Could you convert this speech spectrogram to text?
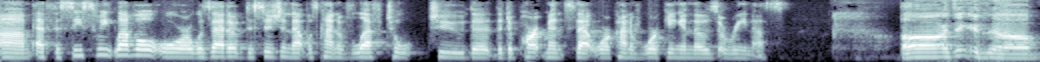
um, at the C-suite level, or was that a decision that was kind of left to to the the departments that were kind of working in those arenas? Uh, I think it, uh,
